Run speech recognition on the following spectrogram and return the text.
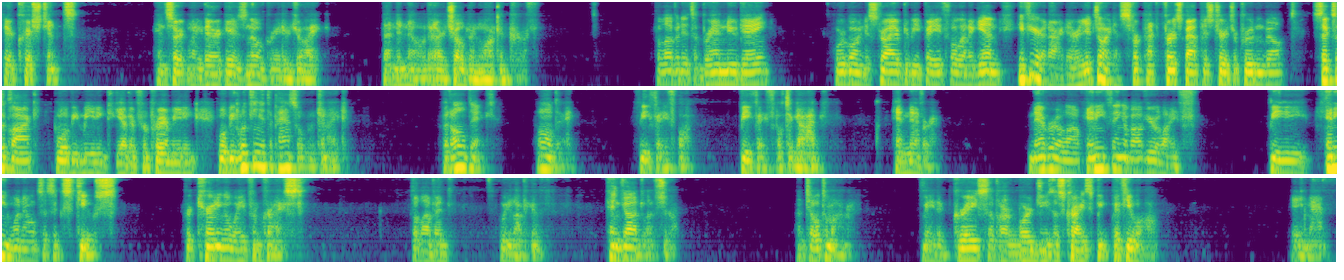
They're Christians. And certainly there is no greater joy than to know that our children walk in truth. Beloved, it's a brand new day. We're going to strive to be faithful. And again, if you're in our area, join us for First Baptist Church of Prudenville, six o'clock. We'll be meeting together for prayer meeting. We'll be looking at the Passover tonight. But all day, all day, be faithful. Be faithful to God. And never, never allow anything about your life be anyone else's excuse for turning away from Christ. Beloved, we love you. and God loves you. Until tomorrow, may the grace of our Lord Jesus Christ be with you all. Amen.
